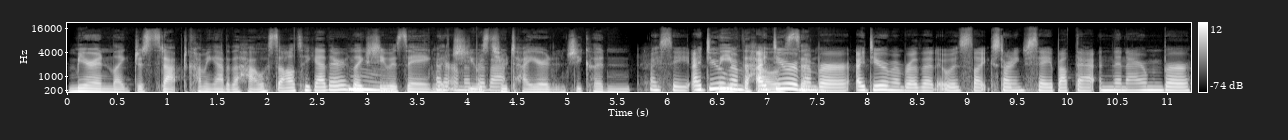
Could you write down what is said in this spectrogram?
Mirren like just stopped coming out of the house altogether. Like she Hmm. was saying that she was too tired and she couldn't. I see. I do leave the remember. I do remember. I do remember that it was like starting to say about that, and then I remember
